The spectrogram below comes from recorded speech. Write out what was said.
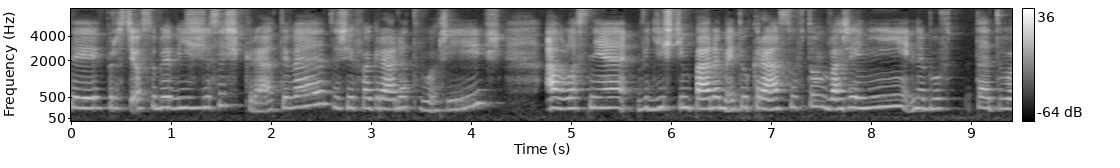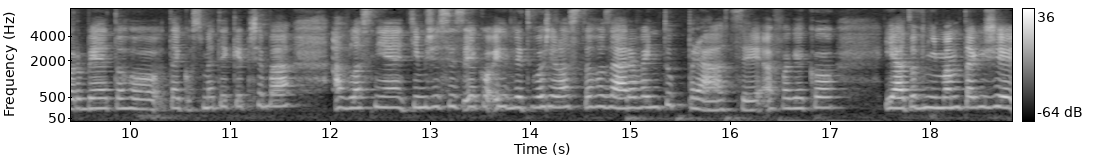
ty prostě o sobě víš, že jsi kreativec, že fakt ráda tvoříš a vlastně vidíš tím pádem i tu krásu v tom vaření nebo v té tvorbě toho, té kosmetiky třeba a vlastně tím, že jsi jako i vytvořila z toho zároveň tu práci a fakt jako já to vnímám tak, že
